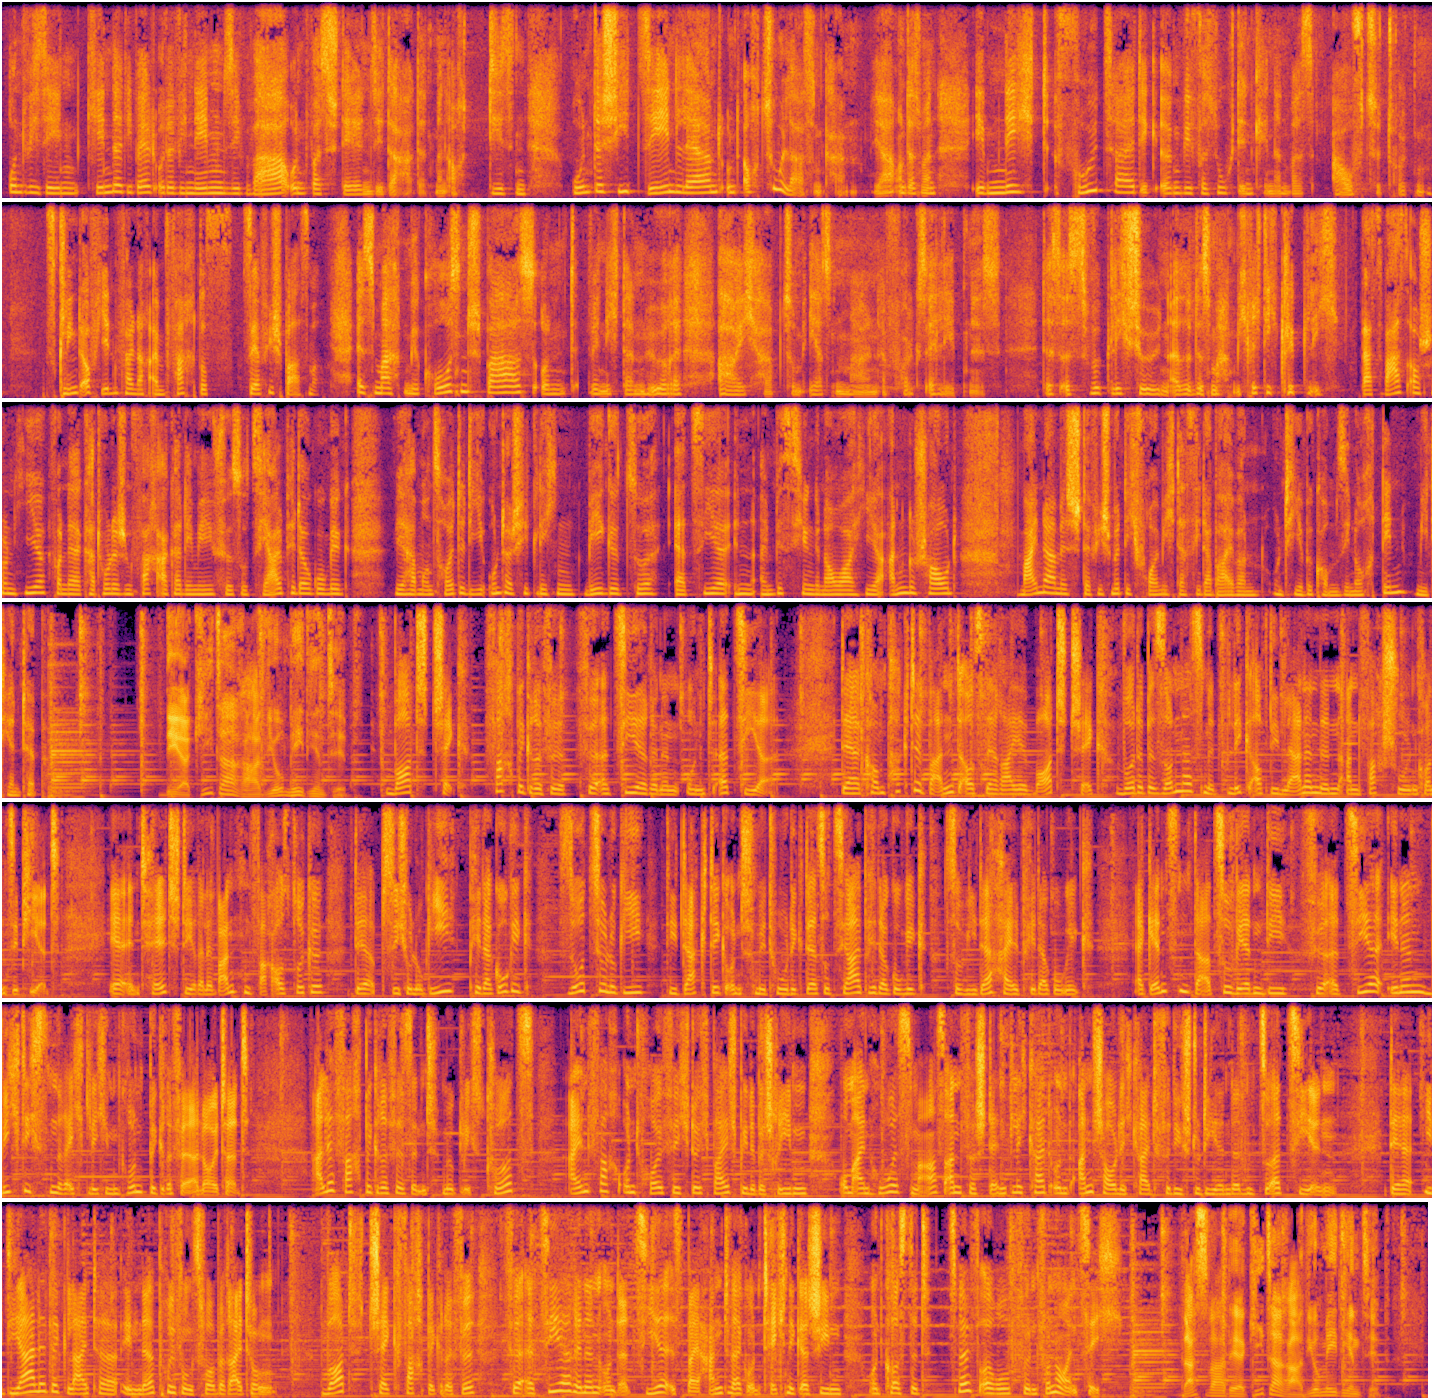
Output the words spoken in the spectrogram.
und wie sehen Kinder die Welt oder wie nehmen sie wahr und was stellen sie dar, dass man auch diesen Unterschied sehen lernt und auch zulassen kann, ja, und dass man eben nicht frühzeitig irgendwie versucht, den Kindern was aufzudrücken. Es klingt auf jeden Fall nach einem Fach, das sehr viel Spaß macht. Es macht mir großen Spaß und wenn ich dann höre, ah, ich habe zum ersten Mal ein Erfolgserlebnis, das ist wirklich schön. Also das macht mich richtig glücklich. Das war's auch schon hier von der Katholischen Fachakademie für Sozialpädagogik. Wir haben uns heute die unterschiedlichen Wege zur Erzieherin ein bisschen genauer hier angeschaut. Mein Name ist Steffi Schmidt. Ich freue mich, dass Sie dabei waren. Und hier bekommen Sie noch den Medientipp. Der Kita Radio Medientipp. Wortcheck. Fachbegriffe für Erzieherinnen und Erzieher. Der kompakte Band aus der Reihe Wortcheck wurde besonders mit Blick auf die Lernenden an Fachschulen konzipiert. Er enthält die relevanten Fachausdrücke der Psychologie, Pädagogik, Soziologie, Didaktik und Methodik der Sozialpädagogik sowie der Heilpädagogik. Ergänzend dazu werden die für ErzieherInnen wichtigsten rechtlichen Grundbegriffe erläutert. Alle Fachbegriffe sind möglichst kurz, einfach und häufig durch Beispiele beschrieben, um ein hohes Maß an Verständlichkeit und Anschaulichkeit für die Studierenden zu erzielen. Der ideale Begleiter in der Prüfungsvorbereitung. Wortcheck Fachbegriffe für Erzieherinnen und Erzieher ist bei Handwerk und Technik erschienen und kostet 12,95 Euro. Das war der Kita Radio Medientipp.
